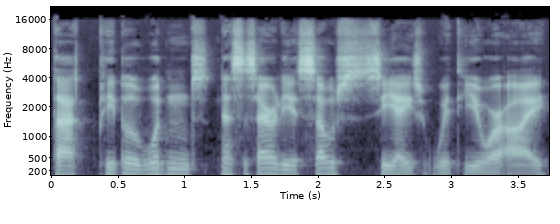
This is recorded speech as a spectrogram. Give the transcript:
that people wouldn't necessarily associate with you or I.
